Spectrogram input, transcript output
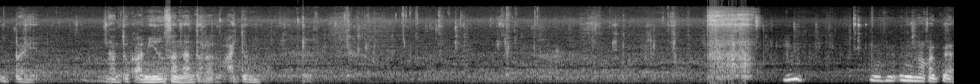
いっぱいなんとかアミノ酸なんとか入ってる。もんうんうんうんお腹いっぱいあ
